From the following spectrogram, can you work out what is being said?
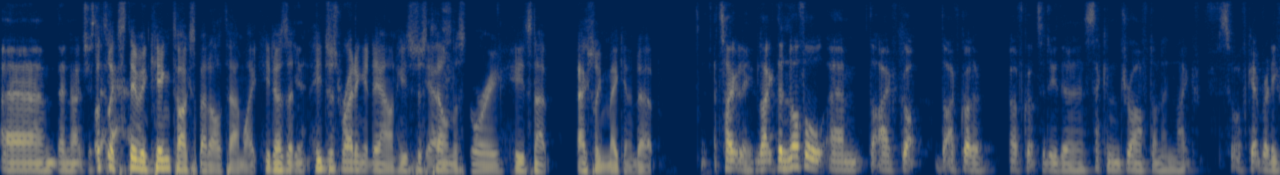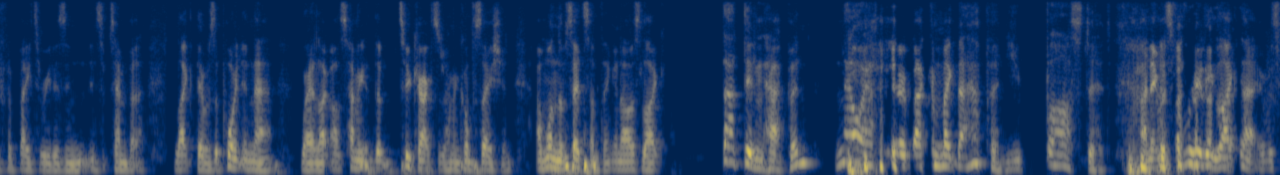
um, then I just It's like that Stephen King talks about all the time. Like he doesn't. Yeah. He's just writing it down. He's just Yes. telling the story. He's not actually making it up. Totally. Like the novel um that i've got that i've got to i've got to do the second draft on and like sort of get ready for beta readers in, in september like there was a point in that where like i was having the two characters were having a conversation and one of them said something and i was like that didn't happen. Now i have to go back and make that happen you bastard. And it was really like that. It was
